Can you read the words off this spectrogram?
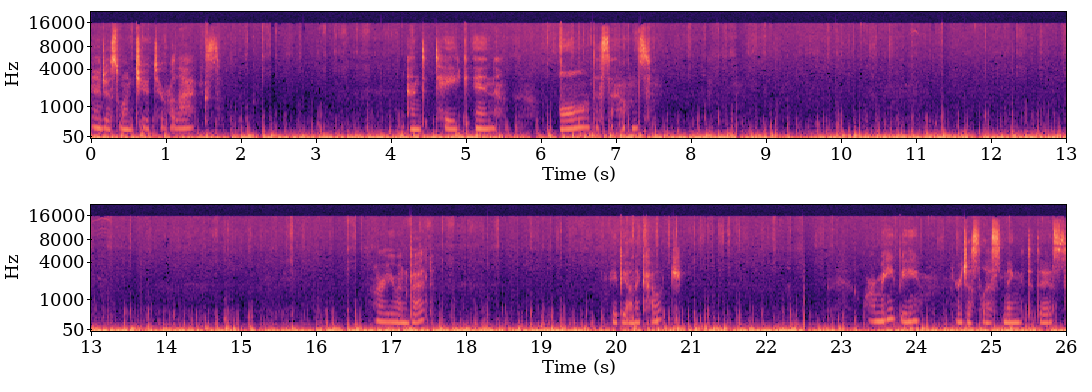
I just want you to relax and take in all the sounds. Are you in bed? Maybe on a couch? Or maybe you're just listening to this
